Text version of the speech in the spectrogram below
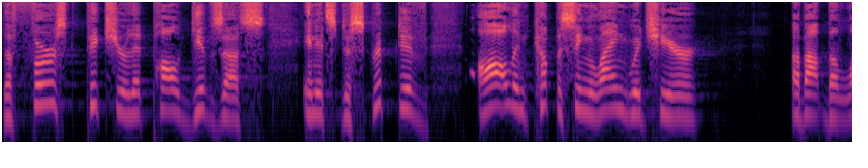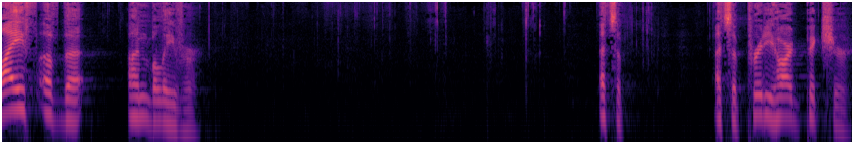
the first picture that Paul gives us in its descriptive, all encompassing language here about the life of the unbeliever. That's a, that's a pretty hard picture.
